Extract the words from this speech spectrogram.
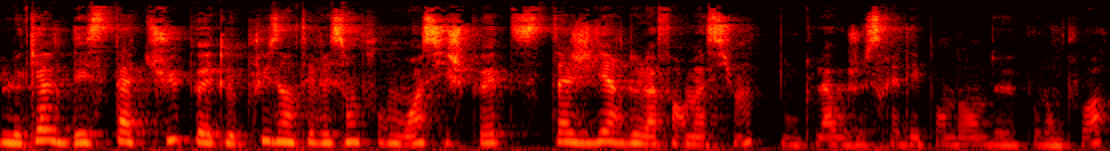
lequel des statuts peut être le plus intéressant pour moi, si je peux être stagiaire de la formation, donc là où je serai dépendant de Pôle Emploi,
